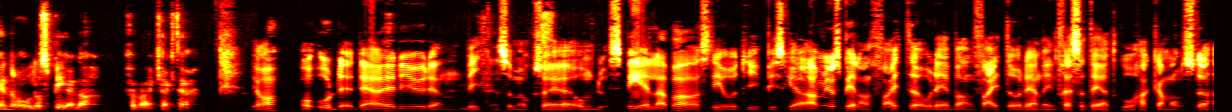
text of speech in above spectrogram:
en roll att spela för varje karaktär. Ja, och, och det, där är det ju den biten som också är, om du spelar bara stereotypiska, ja men jag spelar en fighter och det är bara en fighter och det enda intresset är att gå och hacka monster.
